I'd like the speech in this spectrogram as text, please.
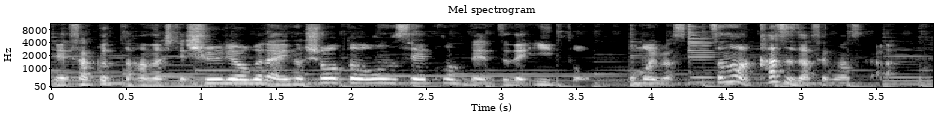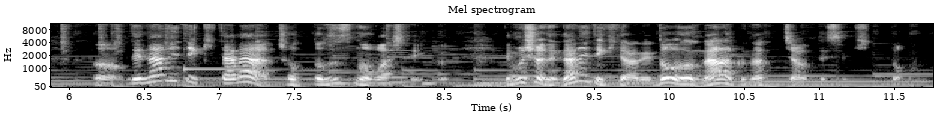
えー、サクッと話して終了ぐらいのショート音声コンテンツでいいと思います。そのまま数出せますから。うん。で、慣れてきたらちょっとずつ伸ばしていく。でむしろね、慣れてきたらね、どんどん長くなっちゃうんですよ、きっと。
